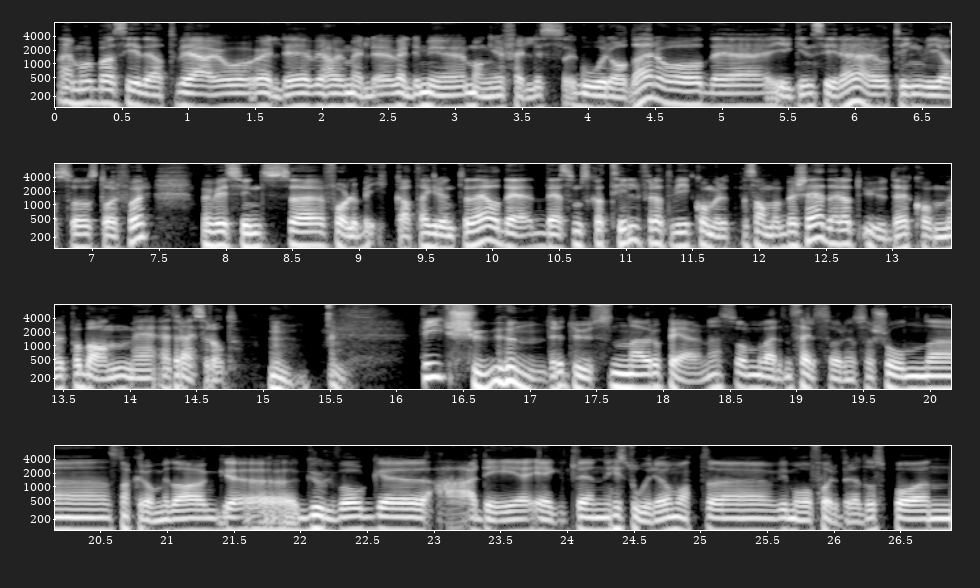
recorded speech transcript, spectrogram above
Nei, jeg må bare si det at Vi, jo veldig, vi har jo veldig, veldig mye, mange felles gode råd der. og Det Irgen sier her, er jo ting vi også står for. Men vi syns foreløpig ikke at det er grunn til det. og det, det, som skal til for at vi kommer ut med samme beskjed, det er at UD kommer på banen med et reiseråd. Mm. De 700 000 europeerne som Verdens helseorganisasjon uh, snakker om i dag, uh, Gullvåg, er det egentlig en historie om at vi må forberede oss på en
